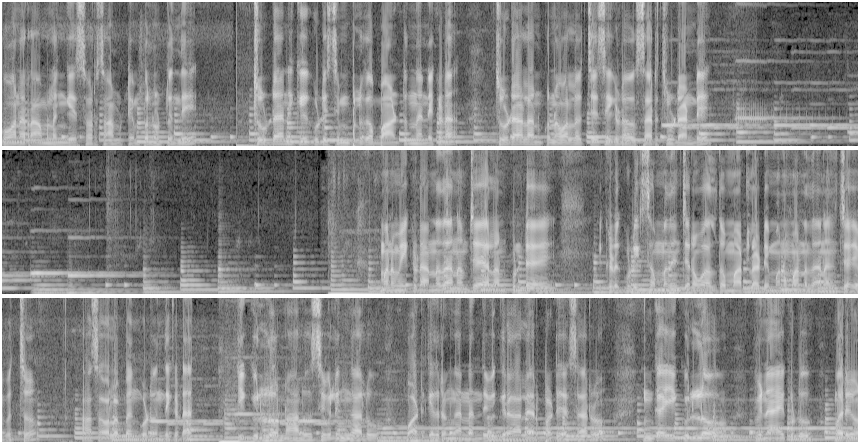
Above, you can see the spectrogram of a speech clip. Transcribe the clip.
కోన రామలింగేశ్వర స్వామి టెంపుల్ ఉంటుంది. చూడడానికి గుడి సింపుల్గా బాగుంటుందండి ఇక్కడ. చూడాలనుకున్న వాళ్ళు వచ్చేసి ఇక్కడ ఒకసారి చూడండి. మనం ఇక్కడ అన్నదానం చేయాలనుకుంటే ఇక్కడ గుడికి సంబంధించిన వాళ్ళతో మాట్లాడి మనం అన్నదానం చేయవచ్చు. ఆ సౌలభ్యం కూడా ఉంది ఇక్కడ. ఈ గుళ్ళో నాలుగు శివలింగాలు వాటికి ఎదురుగా నంది విగ్రహాలు ఏర్పాటు చేశారు. ఇంకా ఈ గుళ్ళో వినాయకుడు మరియు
